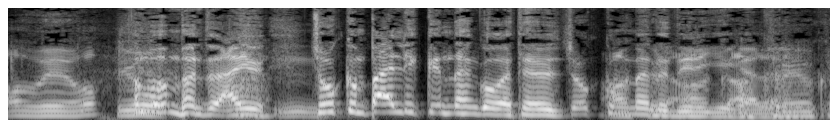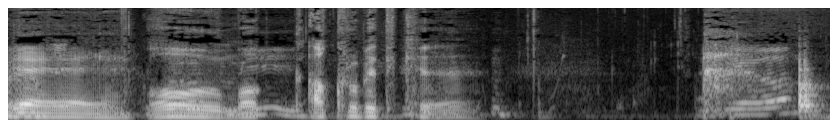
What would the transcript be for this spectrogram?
아 왜요? 한 번만 더, 아니, 조금 빨리 끝난 것 같아요. 조금만 아, 더 그래- 느리게 아, 가려. 그래요? 그래요? 예, 예, 예. 어, 막 아크로베틱해. 할게요.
